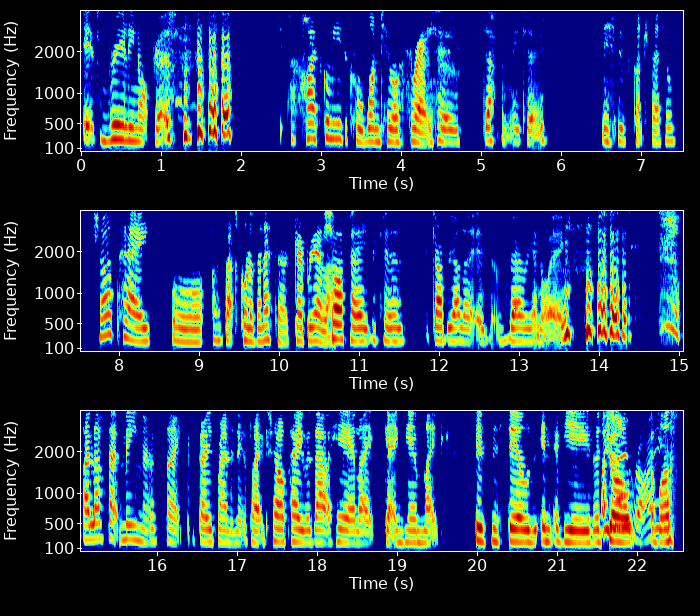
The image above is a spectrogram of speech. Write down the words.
It's really not good. High School Musical one, two, or three? Two, definitely two. This is controversial. Sharpay or I was about to call her Vanessa, Gabriella. Sharpay because Gabriella is very annoying. I love that meme that like goes around and it's like Sharpay was out here like getting him like business deals, interviews, a job, know, right? whilst,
